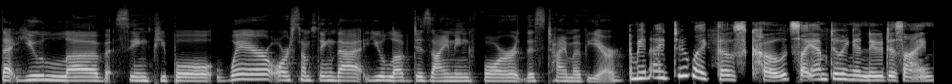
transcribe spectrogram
that you love seeing people wear or something that you love designing for this time of year? I mean, I do like those coats. I am doing a new design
